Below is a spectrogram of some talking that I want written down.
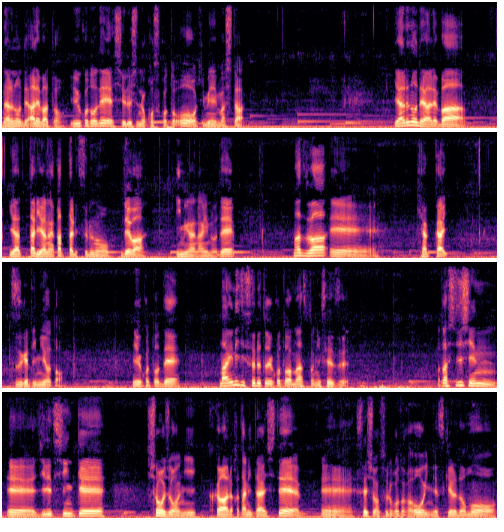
なるのであればということで印残すことを決めました。やるのであればやったりやらなかったりするのでは意味がないのでまずは、えー、100回続けてみようと。いうことで毎日するということはマストにせず私自身、えー、自律神経症状に関わる方に対して、えー、セッションすることが多いんですけれども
